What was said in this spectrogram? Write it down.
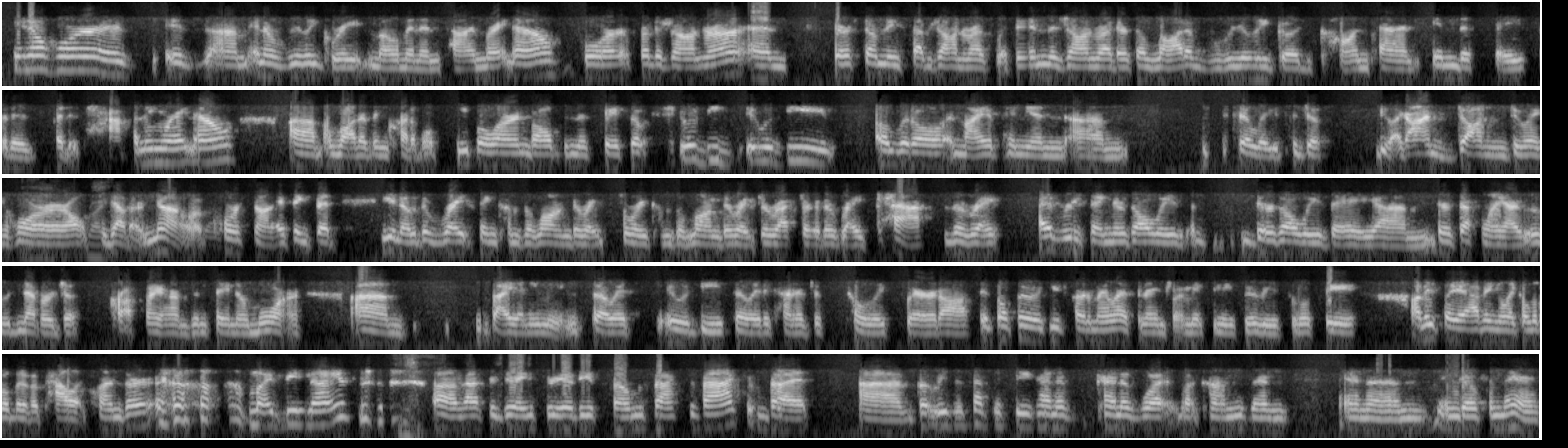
You know, horror is is um, in a really great moment in time right now for for the genre, and there are so many subgenres within the genre. There's a lot of really good content in this space that is that is happening right now. Um, a lot of incredible people are involved in this space, so it would be it would be a little, in my opinion, um, silly to just be like, I'm done doing horror altogether. Right. No, of course not. I think that you know the right thing comes along, the right story comes along, the right director, the right cast, the right everything. There's always there's always a um, there's definitely I would never just cross my arms and say no more um, by any means. So it's it would be silly to kind of just totally square it off. It's also a huge part of my life, and I enjoy making these movies. So we'll see. Obviously, having like a little bit of a palate cleanser might be nice um, after doing three of these films back to back. But um, but we just have to see kind of kind of what what comes and and um, and go from there.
